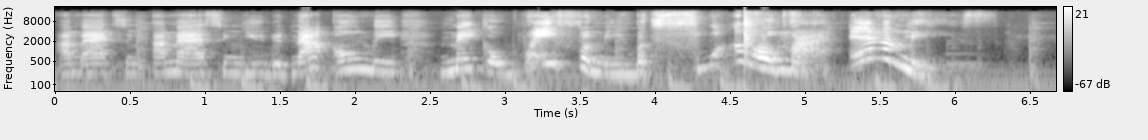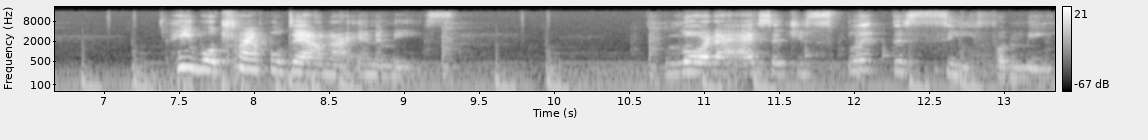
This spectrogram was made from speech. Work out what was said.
I'm asking I'm asking you to not only make a way for me, but swallow my enemies. He will trample down our enemies. Lord, I ask that you split the sea for me.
